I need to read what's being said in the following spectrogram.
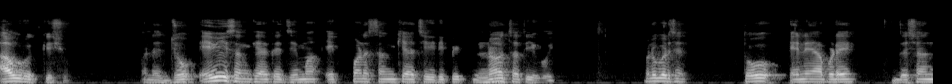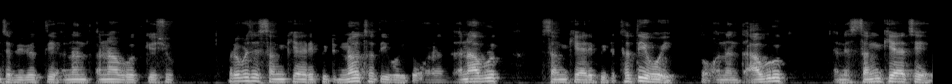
આવૃત કહીશું અને જો એવી સંખ્યા કે જેમાં એક પણ સંખ્યા છે રિપીટ ન થતી હોય, બરાબર છે? તો એને આપણે દશાંશ અભિવ્યક્તિ અનંત અનાવૃત કહીશું બરાબર છે? સંખ્યા રિપીટ ન થતી હોય તો અનંત અનાવૃત સંખ્યા રિપીટ થતી હોય તો અનંત આવૃત અને સંખ્યા છે,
